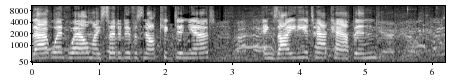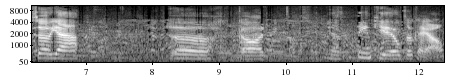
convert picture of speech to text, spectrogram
That went well. My sedative has not kicked in yet. Anxiety attack happened. So, yeah. Uh, God. Yeah, thank you. It's okay, Al.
